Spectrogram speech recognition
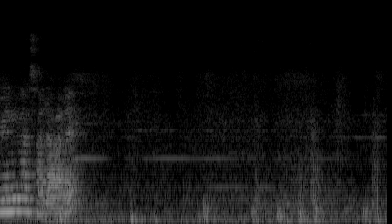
Estoy en la sala, ¿vale?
